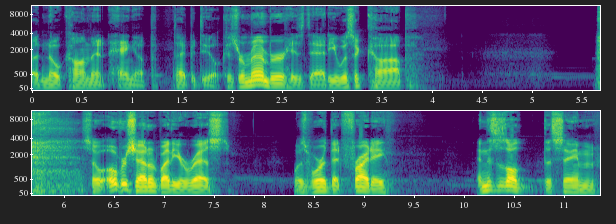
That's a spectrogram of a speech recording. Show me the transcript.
a no comment hang up type of deal. Because remember, his daddy was a cop. so, overshadowed by the arrest was word that Friday, and this is all the same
